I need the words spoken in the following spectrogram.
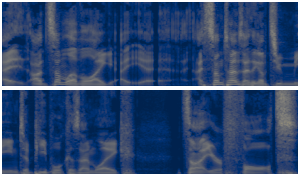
I, on some level, I, I, I sometimes I think I'm too mean to people because I'm like, it's not your fault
